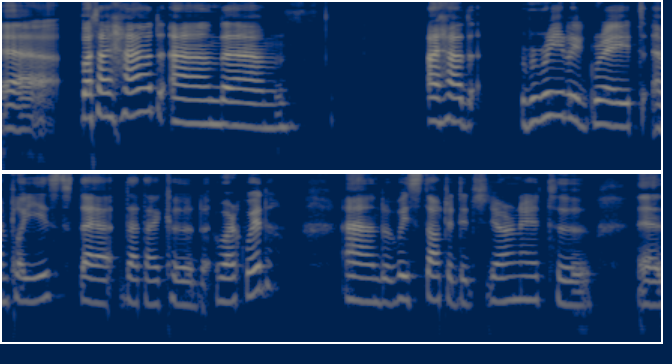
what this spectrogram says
uh, but I had, and um, I had really great employees that that I could work with, and we started this journey to uh,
